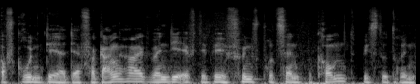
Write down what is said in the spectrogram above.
aufgrund der, der Vergangenheit, wenn die FDP 5% bekommt, bist du drin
